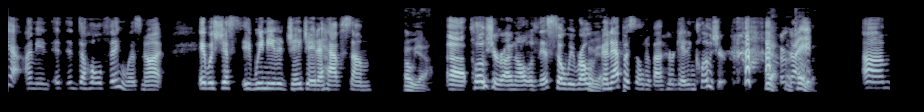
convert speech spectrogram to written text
yeah, I mean, it, it, the whole thing was not. It was just it, we needed JJ to have some Oh yeah, uh closure on all of this, so we wrote Oh, yeah. an episode about her getting closure. yeah, Right? totally. Um,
